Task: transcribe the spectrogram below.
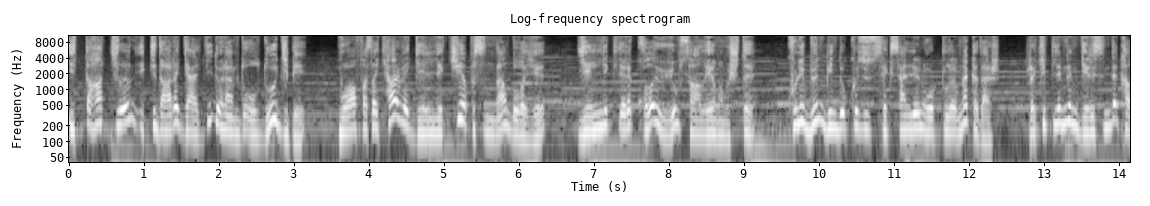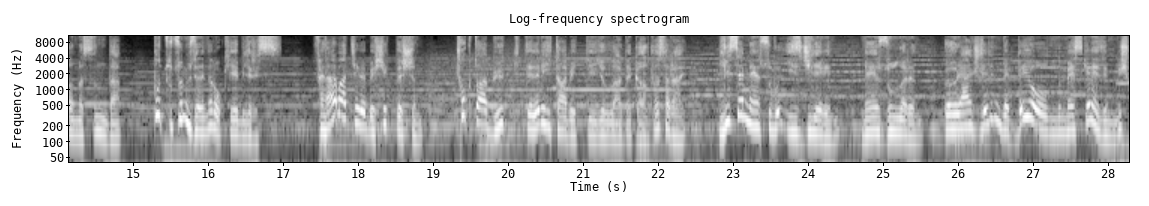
İttihatçıların iktidara geldiği dönemde olduğu gibi muhafazakar ve gelenekçi yapısından dolayı yeniliklere kolay uyum sağlayamamıştı. Kulübün 1980'lerin ortalarına kadar rakiplerinin gerisinde kalmasını da bu tutum üzerinden okuyabiliriz. Fenerbahçe ve Beşiktaş'ın çok daha büyük kitlelere hitap ettiği yıllarda Galatasaray, lise mensubu izcilerin, mezunların, öğrencilerin ve Beyoğlu'nu mesken edinmiş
